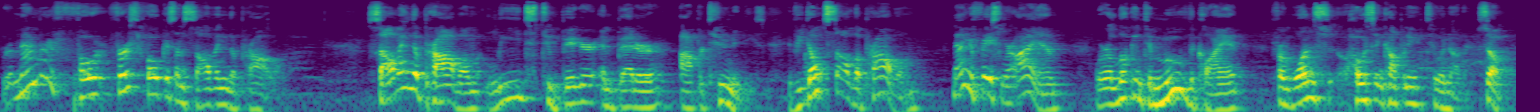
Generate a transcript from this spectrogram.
remember first focus on solving the problem. Solving the problem leads to bigger and better opportunities. If you don't solve the problem, now you're faced where I am, where we're looking to move the client from one hosting company to another. So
